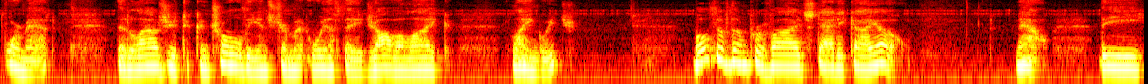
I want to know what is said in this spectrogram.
format that allows you to control the instrument with a Java-like language. Both of them provide static I.O. Now, the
